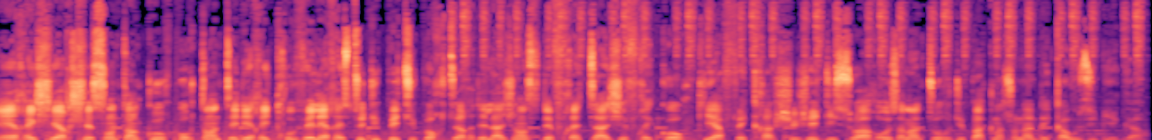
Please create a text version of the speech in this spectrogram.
Les recherches sont en cours pour tenter de retrouver les restes du petit porteur de l'agence de fret à qui a fait crash jeudi soir aux alentours du parc national de Kaouzi-Biega.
